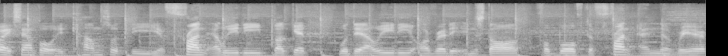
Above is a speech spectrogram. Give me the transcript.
For example, it comes with the front LED bucket with the LED already installed for both the front and the rear.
